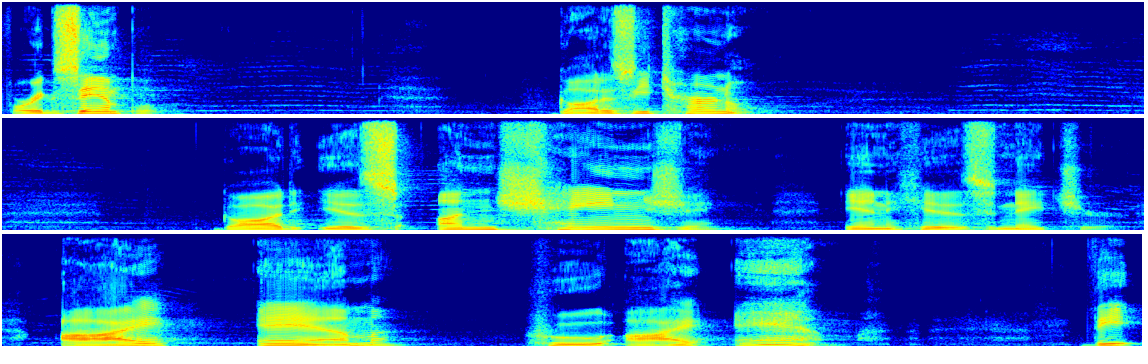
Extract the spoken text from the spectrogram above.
For example, God is eternal. God is unchanging in his nature. I am who I am. The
